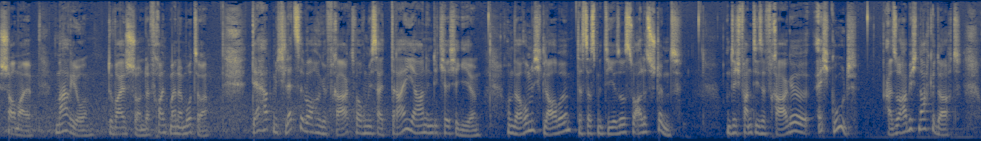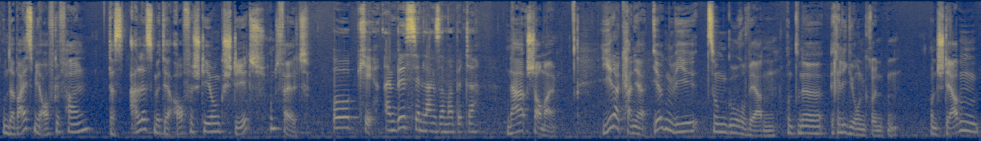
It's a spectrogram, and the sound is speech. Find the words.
Schau mal, Mario, du weißt schon, der Freund meiner Mutter, der hat mich letzte Woche gefragt, warum ich seit drei Jahren in die Kirche gehe und warum ich glaube, dass das mit Jesus so alles stimmt. Und ich fand diese Frage echt gut. Also habe ich nachgedacht und dabei ist mir aufgefallen, dass alles mit der Auferstehung steht und fällt. Okay, ein bisschen langsamer bitte. Na, schau mal. Jeder kann ja irgendwie zum Guru werden und eine Religion gründen. Und sterben,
